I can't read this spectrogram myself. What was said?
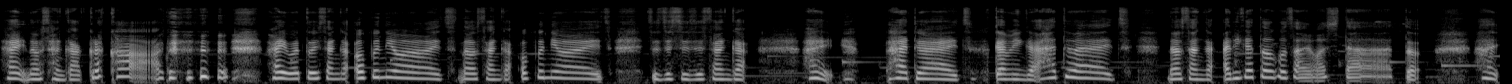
はい、なおさんが、クラッカー はい、まといさんが、オープニュアイズ。なおさんが、オープニュアイズ。すずすずさんが、はい、heart eyes。深みんが heart eyes。なおさんがありがとうございました。と。はい。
